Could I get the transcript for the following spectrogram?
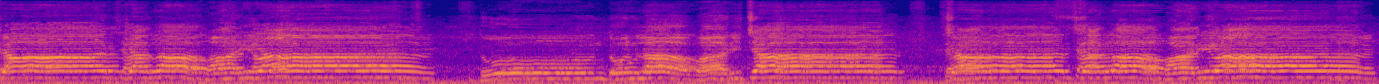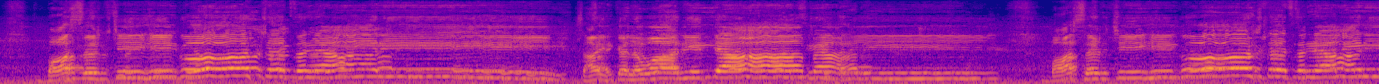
चार चार भारिया ला दोन दोनला भारी चार. चार चार भारिया बासष्टची ही गोष्ट न्यारी सायकलवारी त्या प्यारी बासष्टची ही गोष्ट न्यारी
